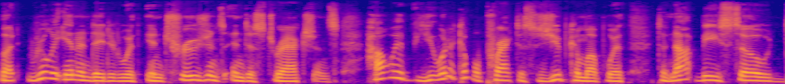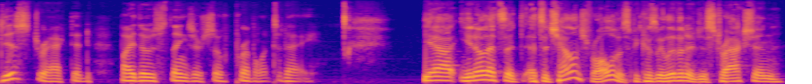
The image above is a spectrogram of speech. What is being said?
but really inundated with intrusions and distractions. How have you, what are a couple practices you've come up with to not be so distracted by those things that are so prevalent today? Yeah, you know that's a that's a challenge for all of us because we live in a distraction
